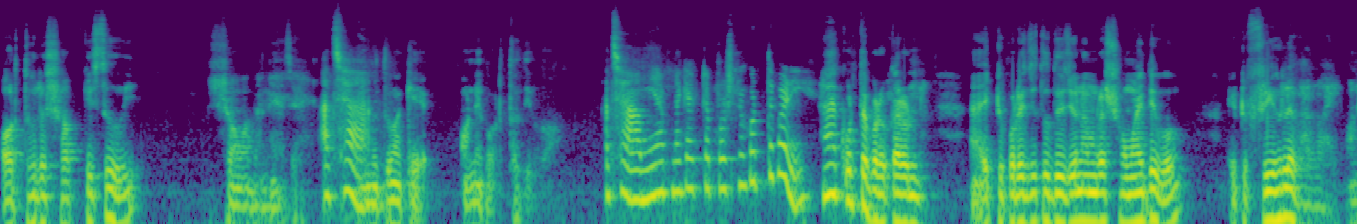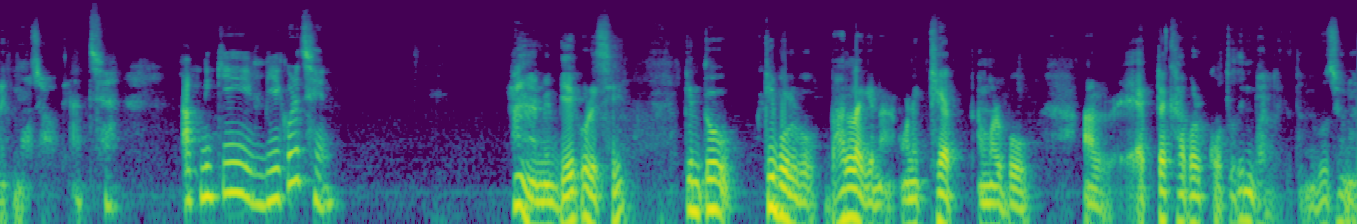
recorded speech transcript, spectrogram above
অর্থ হলে সব কিছুই সমাধান হয়ে যায়। আচ্ছা। আমি তোমাকে অনেক অর্থ দিব। আচ্ছা আমি আপনাকে একটা প্রশ্ন করতে পারি? হ্যাঁ করতে পারো কারণ একটু পরে যেহেতু দুজন আমরা সময় দেব একটু ফ্রি হলে ভালো হয় অনেক মজা হবে। আচ্ছা আপনি কি বিয়ে করেছেন? হ্যাঁ আমি বিয়ে করেছি কিন্তু কি বলব ভালো লাগে না অনেক খ্যাত আমার বউ। আর একটা খাবার কতদিন ভালো লাগে তুমি বুঝো না।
